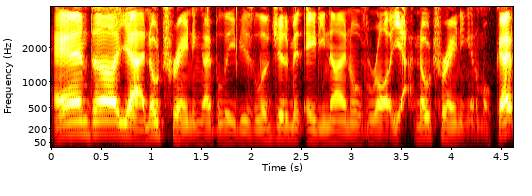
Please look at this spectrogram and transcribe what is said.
And uh, yeah, no training, I believe. He's a legitimate 89 overall. Yeah, no training in him, okay?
